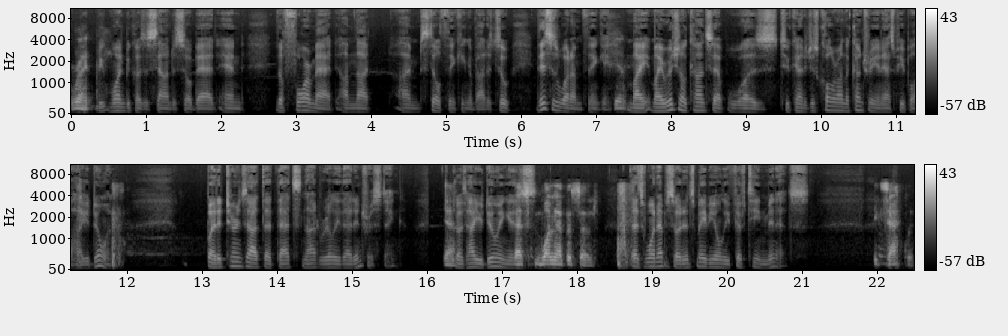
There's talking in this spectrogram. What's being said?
Right. One because the sound is so bad and the format I'm not I'm still thinking about it. So this is what I'm thinking. Yeah. My my original concept was to kind of just call around the country and ask people how you're doing. But it turns out that that's not really that interesting. Yeah. Because how you're doing is That's one episode. that's one episode. And it's maybe only 15 minutes. Exactly.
